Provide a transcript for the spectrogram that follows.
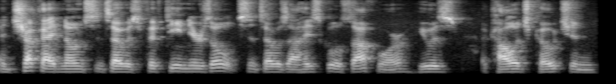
And Chuck I'd known since I was 15 years old, since I was a high school sophomore. He was a college coach, and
